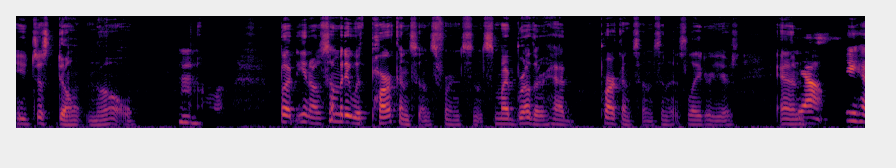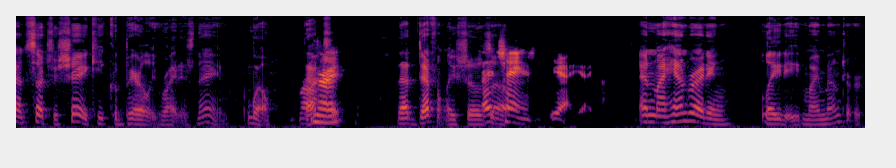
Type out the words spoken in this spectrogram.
you just don't know. Hmm. But you know, somebody with Parkinson's, for instance, my brother had Parkinson's in his later years, and Yeah. he had such a shake he could barely write his name. Well, Right. that's- Right. that definitely shows That up. changed. Yeah, yeah. And my handwriting lady, my mentor,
